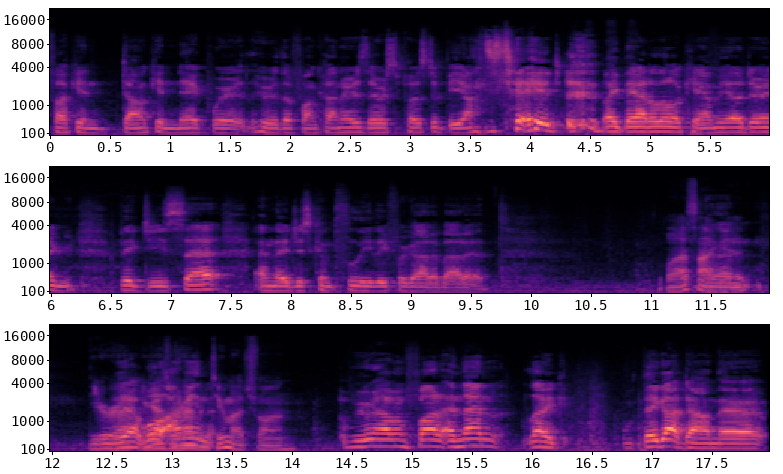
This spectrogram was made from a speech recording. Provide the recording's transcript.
fucking Dunk and Nick were who were the Funk Hunters. They were supposed to be on stage, like they had a little cameo during Big G's set, and they just completely forgot about it. Well, that's not then- good. You're Yeah, you well, were I having mean- too much fun. we were having fun and then like they got down there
